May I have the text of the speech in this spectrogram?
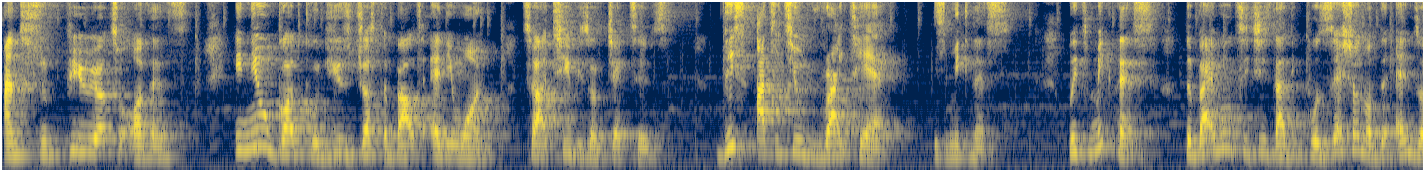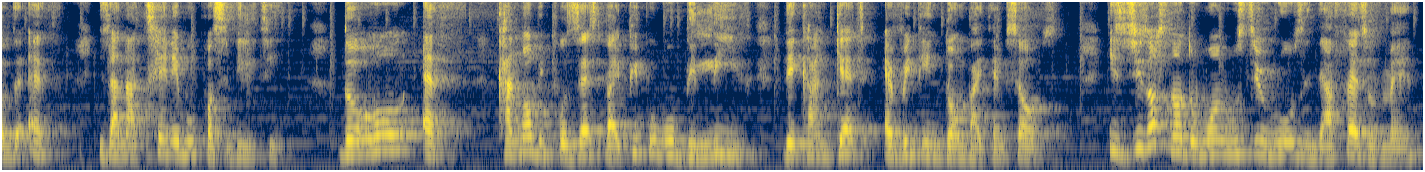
and superior to others. He knew God could use just about anyone to achieve his objectives. This attitude right here is meekness. With meekness, the Bible teaches that the possession of the ends of the earth is an attainable possibility. The whole earth cannot be possessed by people who believe they can get everything done by themselves. Is Jesus not the one who still rules in the affairs of men?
